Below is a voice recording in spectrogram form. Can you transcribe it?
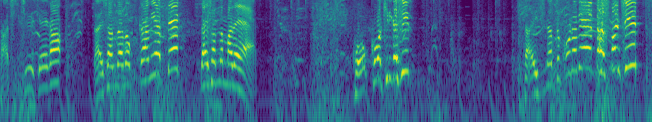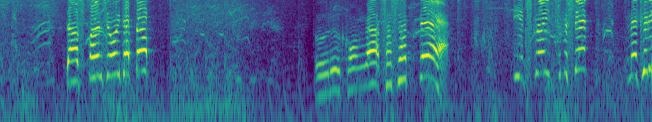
立ち中継が第3弾の噛み合って。大サンダーまで。ここは切り返し。大事なところでダスパンチ。ダスパンチ置いてあった。ウルコンが刺さって EX くらい潰してめくり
